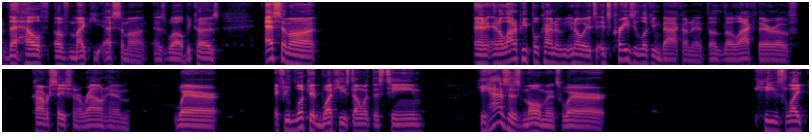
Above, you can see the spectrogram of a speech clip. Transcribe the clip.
the health of Mikey Eyssimont as well, because Eyssimont and, and a lot of people kind of, you know, it's it's crazy looking back on it, the, the lack there of conversation around him, where if you look at what he's done with this team, he has his moments where he's like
